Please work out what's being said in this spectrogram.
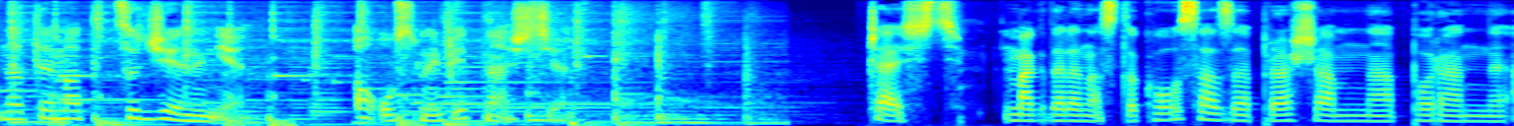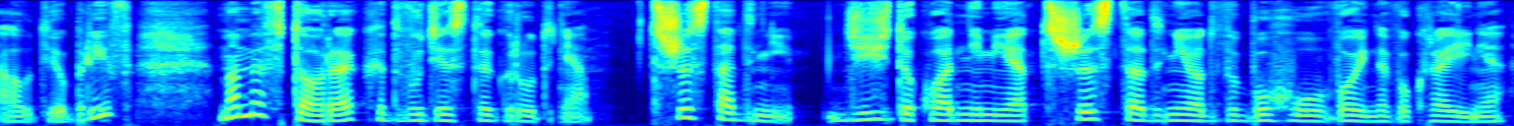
na temat codziennie o 8.15. Cześć, Magdalena Stokłosa, zapraszam na poranny audiobrief. Mamy wtorek, 20 grudnia. 300 dni. Dziś dokładnie mija 300 dni od wybuchu wojny w Ukrainie.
